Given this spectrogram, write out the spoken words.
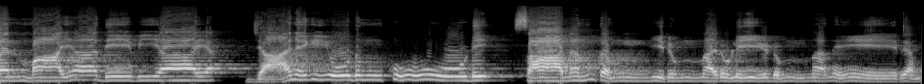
തന്മായാദേവിയായ ജാനകിയോടും കൂടി സാനന്ദം ഇരുന്നരുളിയിടുന്ന നേരം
